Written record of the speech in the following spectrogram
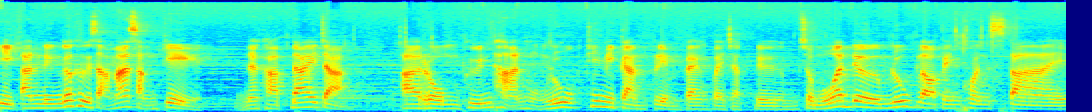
อีกอันหนึงก็คือสามารถสังเกตนะครับได้จาก อารมณ์พื้นฐานของลูกที่มีการเปลี่ยนแปลงไปจากเดิม สมมุติว่าเดิมลูกเราเป็นคนสไตล์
